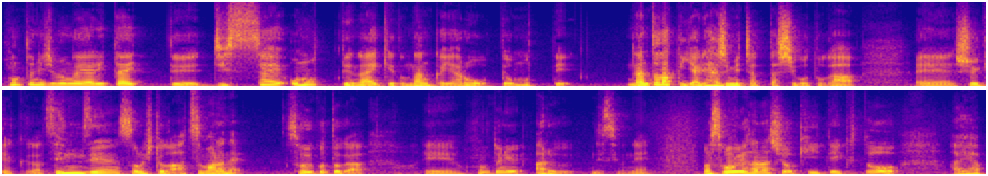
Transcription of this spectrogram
本当に自分がやりたいって実際思ってないけどなんかやろうって思ってなんとなくやり始めちゃった仕事が、えー集客が全然その人が集まらない。そういうことが、えー本当にあるんですよね、まあ、そういう話を聞いていくとあやっ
